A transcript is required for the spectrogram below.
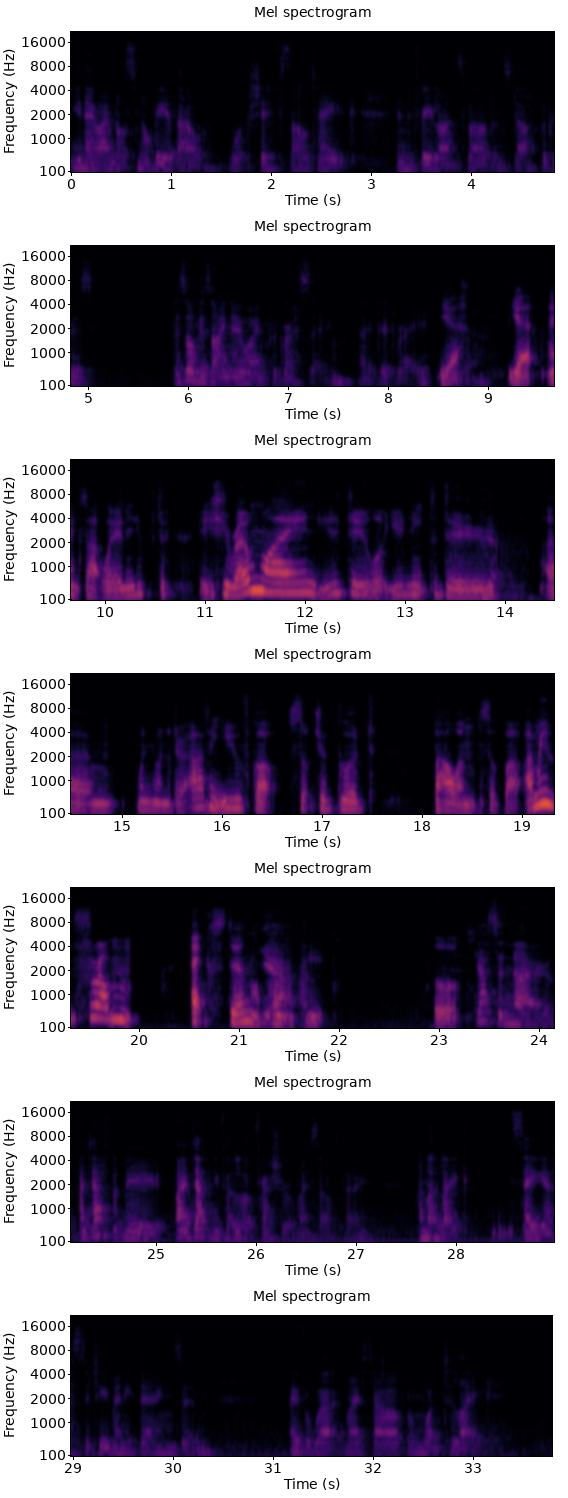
you know, I'm not snobby about what shifts I'll take in the freelance world and stuff because as long as I know I'm progressing at a good rate. Yeah. Yeah, exactly. And you it's your own lane. You do what you need to do. Yeah. Um when you want to do it. I think you've got such a good balance of that. I mean from external point of view. But Yes and no. I definitely, I definitely put a lot of pressure on myself though, and I like say yes to too many things and overwork myself and want to like.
